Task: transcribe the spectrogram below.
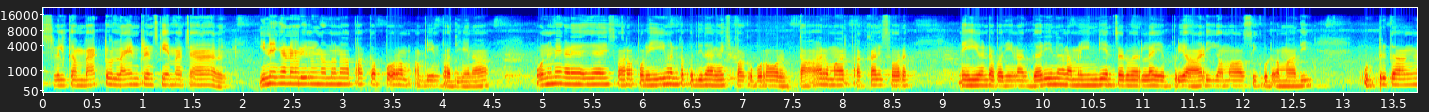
Guys welcome back to line friends gamer channel இன்றைக்கான வீடியோ நம்ம என்ன பார்க்க போகிறோம் அப்படின்னு பார்த்தீங்கன்னா ஒன்றுமே கிடையாது கைஸ் வரப்போகிற ஈவெண்ட்டை பற்றி தான் கைஸ் பார்க்க போகிறோம் ஒரு தாறு மாதிரி தக்காளி சோற. ஈவெண்ட்டை பார்த்தீங்கன்னா கரீனா நம்ம இந்தியன் சர்வரில் எப்படி ஆடி அமாவாசை கொடுற மாதிரி விட்டுருக்காங்க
